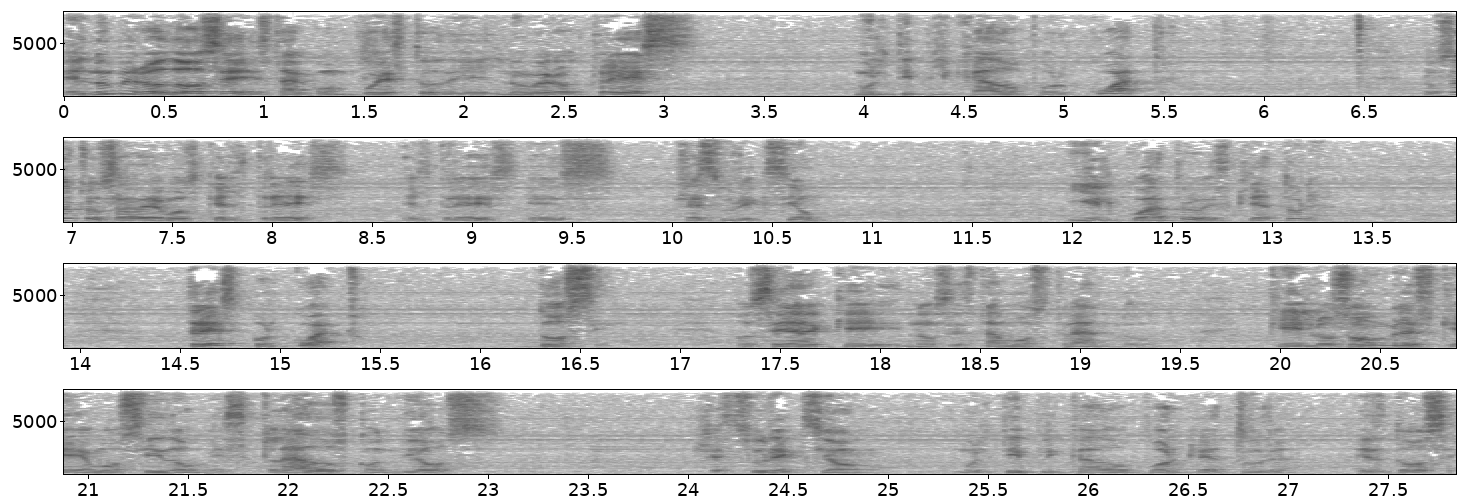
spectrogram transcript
El número 12 está compuesto del número 3 multiplicado por 4. Nosotros sabemos que el 3, el 3 es resurrección y el 4 es criatura. 3 por 4, 12. O sea que nos está mostrando que los hombres que hemos sido mezclados con Dios, resurrección multiplicado por criatura, es 12,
